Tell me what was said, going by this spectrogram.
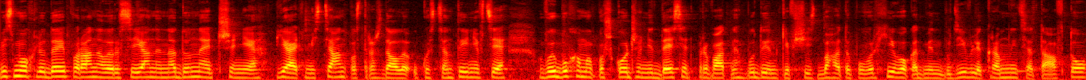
Вісьмох людей поранили росіяни на Донеччині. П'ять містян постраждали у Костянтинівці. Вибухами пошкоджені 10 приватних будинків, 6 багатоповерхівок, адмінбудівлі, крамниця та авто.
